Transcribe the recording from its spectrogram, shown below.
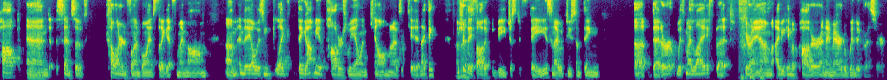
pop and a sense of color and flamboyance that I get from my mom. Um, and they always like they got me a potter's wheel and kiln when I was a kid. And I think I'm sure they thought it would be just a phase and I would do something uh, better with my life, but here I am. I became a potter and I married a window dresser.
